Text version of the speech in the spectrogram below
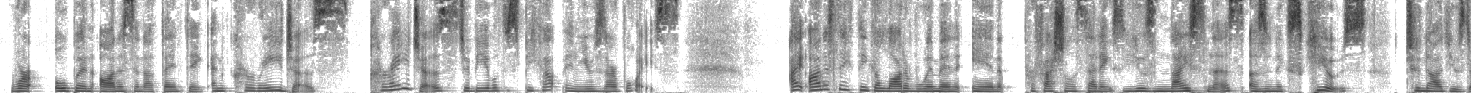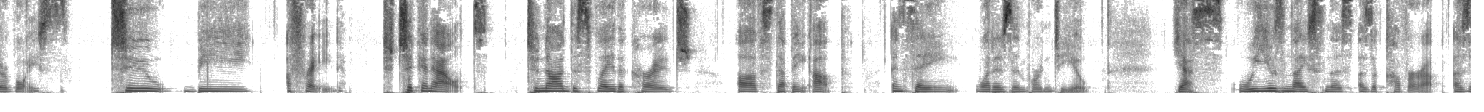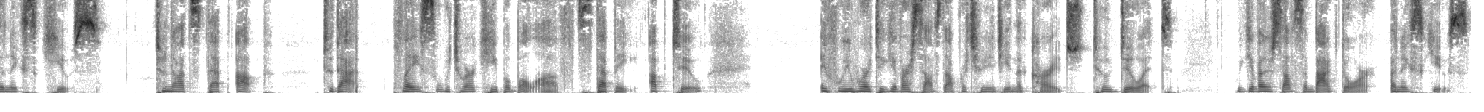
We're open, honest, and authentic and courageous. Courageous to be able to speak up and use our voice. I honestly think a lot of women in professional settings use niceness as an excuse to not use their voice, to be afraid, to chicken out, to not display the courage of stepping up and saying what is important to you. Yes, we use niceness as a cover up, as an excuse to not step up to that place which we're capable of stepping up to if we were to give ourselves the opportunity and the courage to do it. We give ourselves a back door, an excuse.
